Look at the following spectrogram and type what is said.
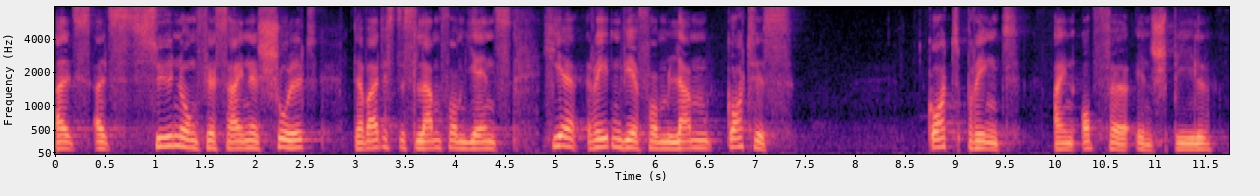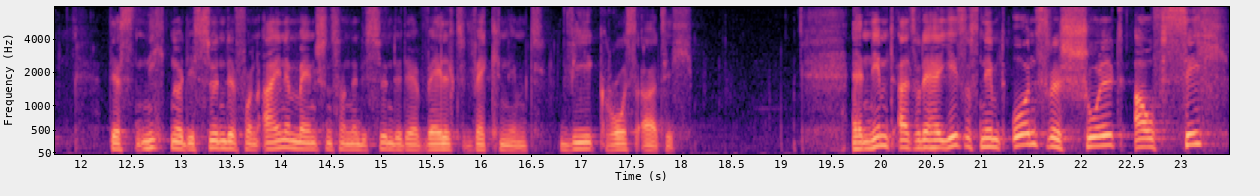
als, als Sühnung für seine Schuld. Da war das das Lamm vom Jens. Hier reden wir vom Lamm Gottes. Gott bringt ein Opfer ins Spiel, das nicht nur die Sünde von einem Menschen, sondern die Sünde der Welt wegnimmt. Wie großartig. Er nimmt also, der Herr Jesus nimmt unsere Schuld auf sich,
